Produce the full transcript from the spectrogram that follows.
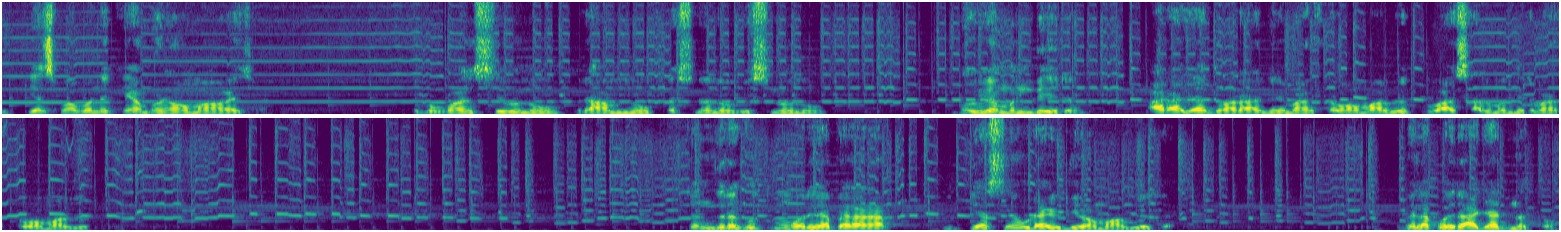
ઇતિહાસમાં આપણને ક્યાં ભણાવવામાં આવે છે? તો ભગવાન શિવનું, રામનું, કૃષ્ણનું, વિષ્ણુનું ભવ્ય મંદિર આ રાજા દ્વારા નિર્માણ કરવામાં આવ્યું હતું, આ સાલમાં નિર્માણ કરવામાં આવ્યું હતું. ચંદ્રગુપ્ત મૌર્ય પહેલાના ઇતિહાસને ઉડાવી દેવામાં આવ્યો છે. પહેલા કોઈ રાજા જ નહોતો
